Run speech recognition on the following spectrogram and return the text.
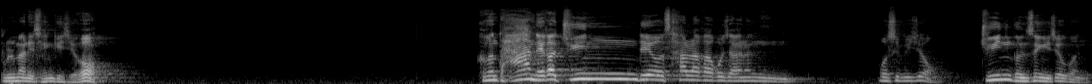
불만이 생기죠. 그건 다 내가 주인 되어 살아가고자 하는 모습이죠. 주인 근성이죠, 그건.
